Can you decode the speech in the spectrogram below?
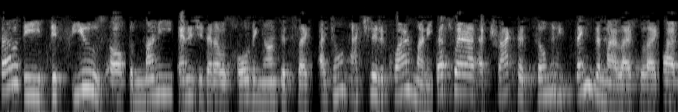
felt the diffuse of the money energy that I was holding on to. It's like I don't actually require money. That's where I attracted so many things in my life. Like I,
